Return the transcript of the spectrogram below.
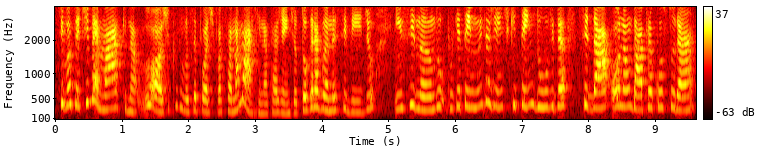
Se você tiver máquina, lógico que você pode passar na máquina, tá, gente? Eu tô gravando esse vídeo ensinando, porque tem muita gente que tem dúvida se dá ou não dá pra costurar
